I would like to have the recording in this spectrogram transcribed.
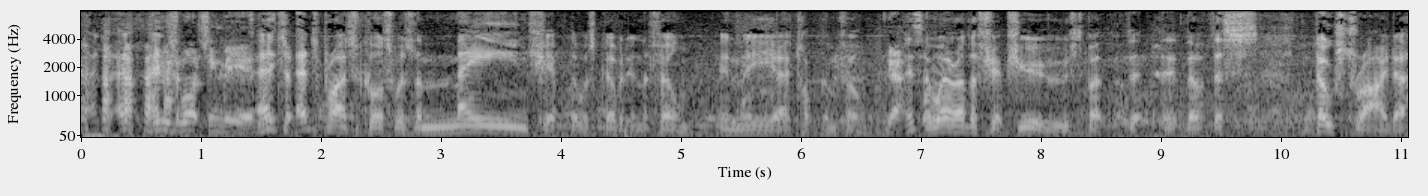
he was watching me in. Enter- Enterprise, of course, was the main ship that was covered in the film, in the uh, Top Gun film. Yeah. There were other ships used, but the, the, the, the s- Ghost Rider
